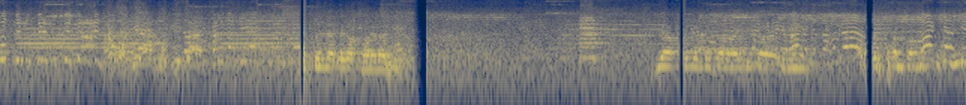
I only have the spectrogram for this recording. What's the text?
মুক্তি মুক্তি মুক্তি চাই মুক্তি চাই খালেদা জিয়া জিয়া পর্যন্ত দ্বারা আয়োজিত অবস্থান কর্মসূচি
